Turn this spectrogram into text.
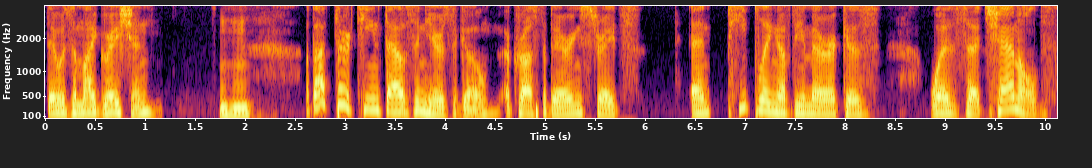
there was a migration mm-hmm. about 13,000 years ago across the Bering Straits, and peopling of the Americas was uh, channeled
